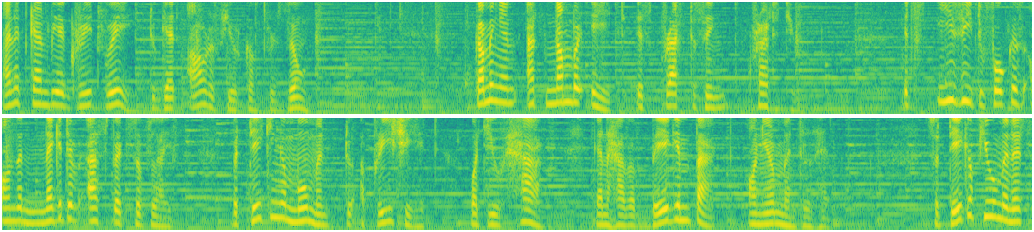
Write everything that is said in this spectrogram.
and it can be a great way to get out of your comfort zone. Coming in at number 8 is practicing gratitude. It's easy to focus on the negative aspects of life, but taking a moment to appreciate what you have can have a big impact on your mental health. So take a few minutes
